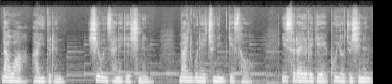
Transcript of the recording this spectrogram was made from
나와 아이들은 시온산에 계시는 만군의 주님께서 이스라엘에게 보여주시는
